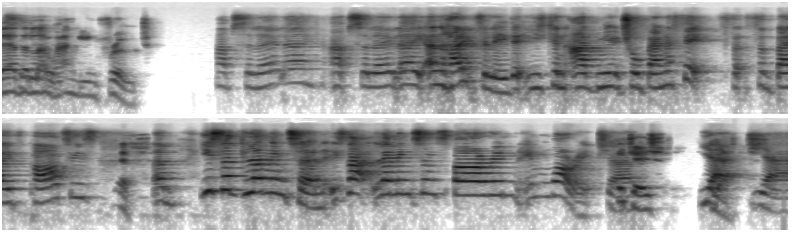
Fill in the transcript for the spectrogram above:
They're the low hanging fruit. Absolutely, absolutely, and hopefully that you can add mutual benefit for, for both parties. Yes, Um, you said Leamington. Is that Leamington Spa in in Warwickshire? it is. Yeah, Yes. yeah.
